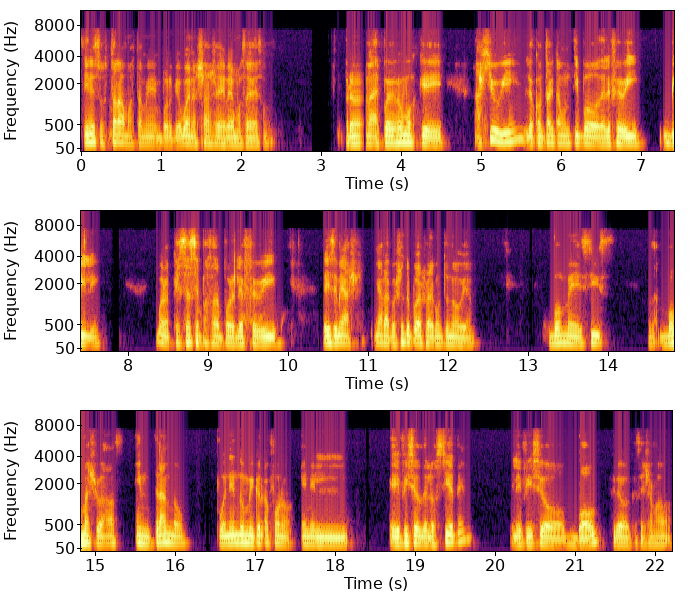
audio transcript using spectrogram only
tiene sus traumas también, porque bueno, ya llegaremos a eso. Pero nada, después vemos que a Hughie lo contacta un tipo del FBI, Billy, bueno, que se hace pasar por el FBI. Le dice, mira, mira, yo te puedo ayudar con tu novia. Vos me decís, o sea, vos me ayudás entrando, poniendo un micrófono en el edificio de los siete, el edificio Bob, creo que se llamaba.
